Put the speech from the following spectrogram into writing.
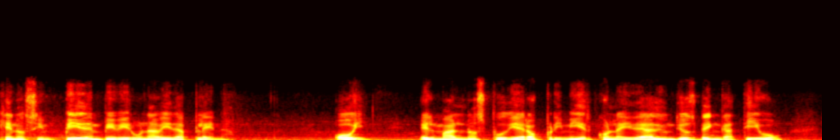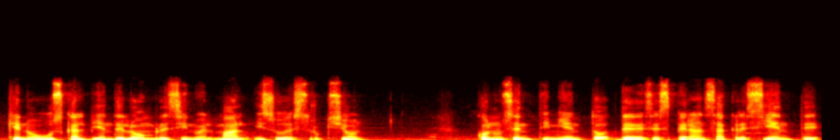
que nos impiden vivir una vida plena. Hoy el mal nos pudiera oprimir con la idea de un Dios vengativo que no busca el bien del hombre sino el mal y su destrucción, con un sentimiento de desesperanza creciente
